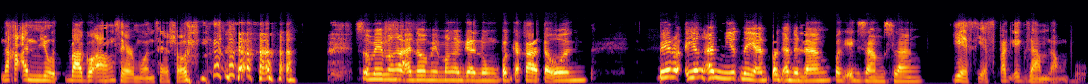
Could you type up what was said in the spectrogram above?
naka-unmute bago ang sermon session. so may mga ano, may mga ganong pagkakataon. Pero yung unmute na yan, pag ano lang, pag exams lang. Yes, yes, pag exam lang po.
